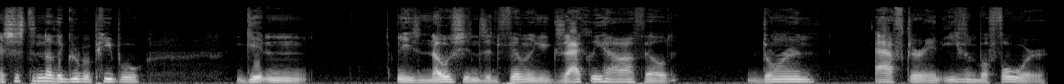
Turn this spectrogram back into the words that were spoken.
it's just another group of people getting these notions and feeling exactly how I felt during, after, and even before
